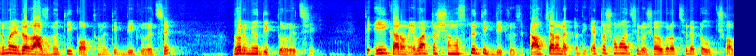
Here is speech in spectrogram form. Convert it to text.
এর মানে এটা রাজনৈতিক, অর্থনৈতিক দিক রয়েছে, ধর্মীয় দিক তো রয়েছেই। তো এই কারণে, এবং একটা সাংস্কৃতিক দিক রয়েছে কালচারাল একটা দিক। একটা সময় ছিল, শৈবরাত ছিল একটা উৎসব।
